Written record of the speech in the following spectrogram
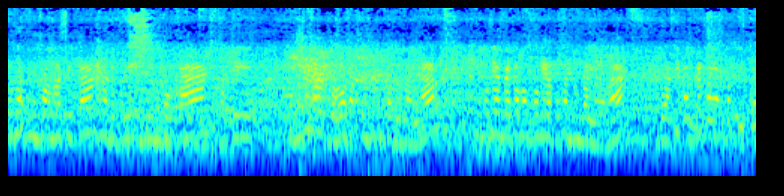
Sudah diinformasikan sudah diberi diinfokan seperti ini bahwa vaksin itu tidak berbayar kemudian mereka mau melakukan pembayaran berarti kan mereka yang tertipu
